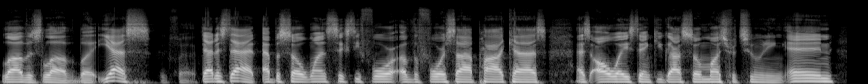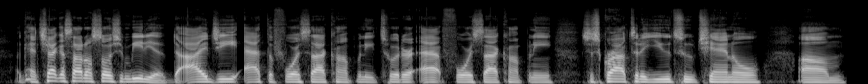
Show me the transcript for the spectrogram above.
love is love. But yes, that is that. Episode 164 of the Fourside Podcast. As always, thank you guys so much for tuning in. Again, check us out on social media. The IG at the Fourside Company, Twitter at Fourside Company. Subscribe to the YouTube channel. Um,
